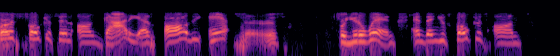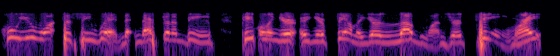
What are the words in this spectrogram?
first focusing on God, He has all the answers for you to win, and then you focus on who you want to see win. That's going to be people in your in your family, your loved ones, your team, right?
